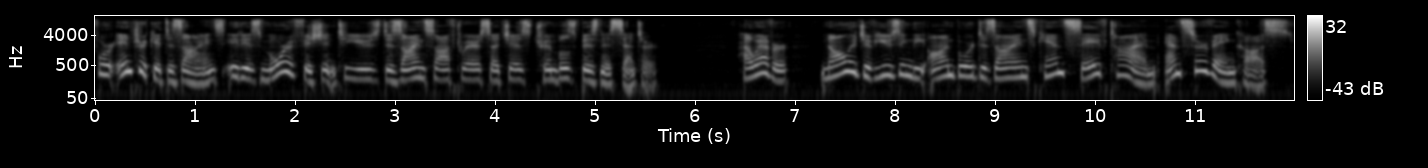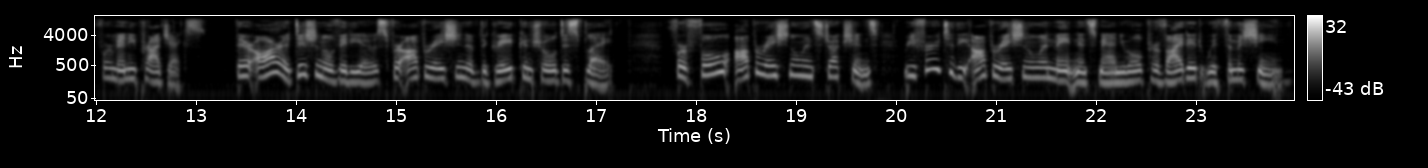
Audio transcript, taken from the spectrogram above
For intricate designs, it is more efficient to use design software such as Trimble's Business Center. However, knowledge of using the onboard designs can save time and surveying costs for many projects. There are additional videos for operation of the grade control display. For full operational instructions, refer to the operational and maintenance manual provided with the machine.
